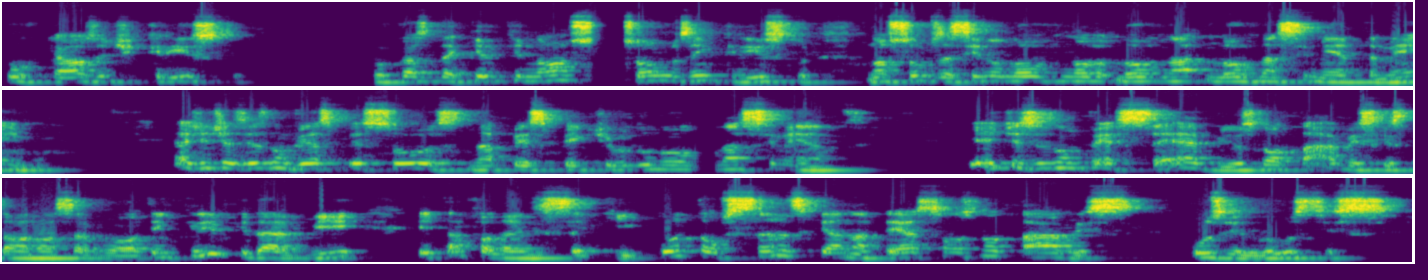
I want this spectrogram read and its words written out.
Por causa de Cristo por causa daquilo que nós somos em Cristo. Nós somos assim no novo, no, no, novo nascimento também. A gente às vezes não vê as pessoas na perspectiva do novo nascimento. E a gente às vezes não percebe os notáveis que estão à nossa volta. É incrível que Davi está falando isso aqui. Quanto aos santos que há na terra são os notáveis, os ilustres,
